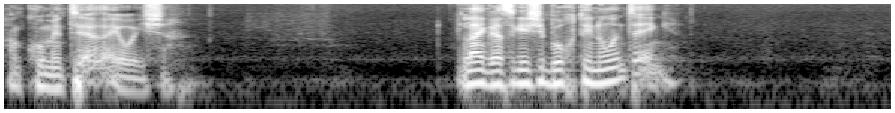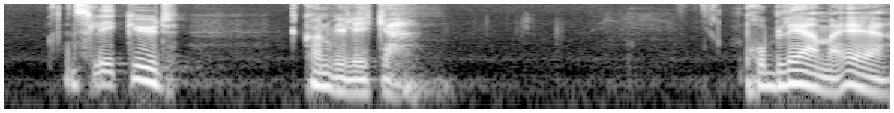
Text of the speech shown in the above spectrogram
Han kommenterer jo ikke. Legger seg ikke borti noen ting. En slik Gud kan vi like. Problemet er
